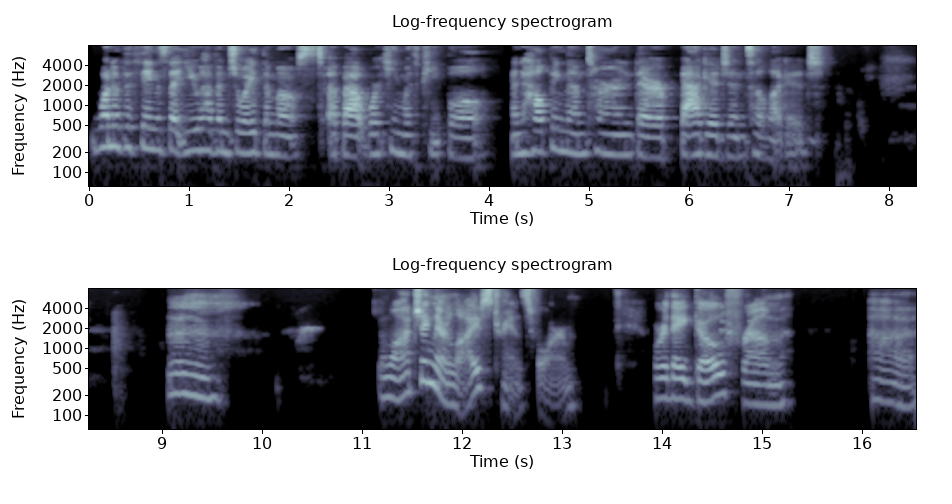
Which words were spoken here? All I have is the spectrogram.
one of the things that you have enjoyed the most about working with people and helping them turn their baggage into luggage. Mm. Watching their lives transform, where they go from uh,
